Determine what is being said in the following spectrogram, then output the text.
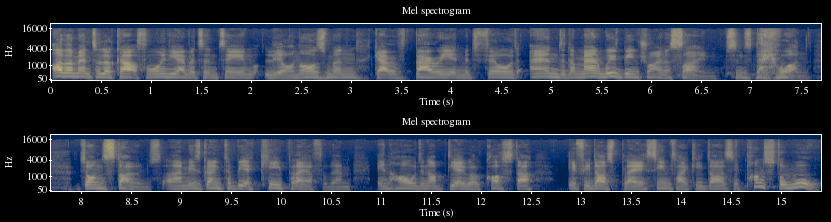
Other men to look out for in the Everton team, Leon Osman, Gareth Barry in midfield, and the man we've been trying to sign since day one, John Stones. Um, he's going to be a key player for them in holding up Diego Costa, if he does play, it seems like he does. He punched the wall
